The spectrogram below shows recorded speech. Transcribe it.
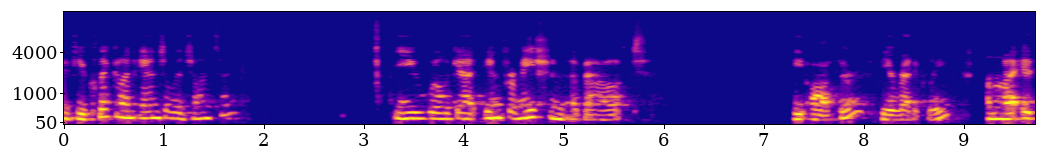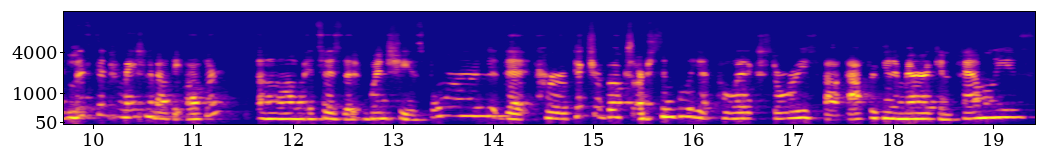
If you click on Angela Johnson, you will get information about the author, theoretically. Uh, it lists information about the author. Um, it says that when she is born, that her picture books are simple yet poetic stories about African American families,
